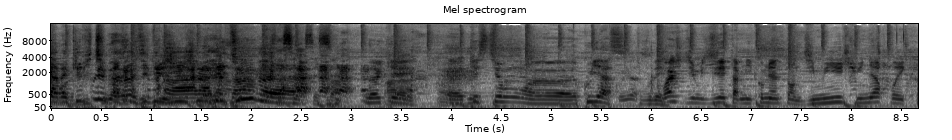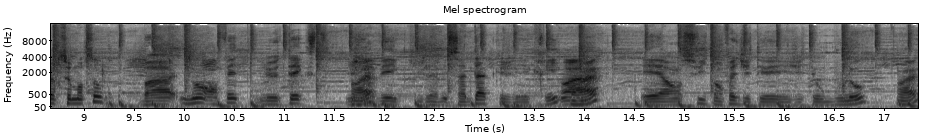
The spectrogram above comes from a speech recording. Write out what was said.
avec une Bitume plume, parce que c'est ça. bitume, C'est euh, ça, c'est ça. Ok. Voilà. Euh, question euh, Couillasse, tu voulais. Moi je me disais, t'as mis combien de temps? 10 minutes, 1 heure pour écrire ce morceau? Bah non, en fait, le texte, Ouais. je l'avais- ça date que je l'ai écrit. Ouais. Et ensuite, en fait, j'étais, j'étais au boulot. Ouais.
